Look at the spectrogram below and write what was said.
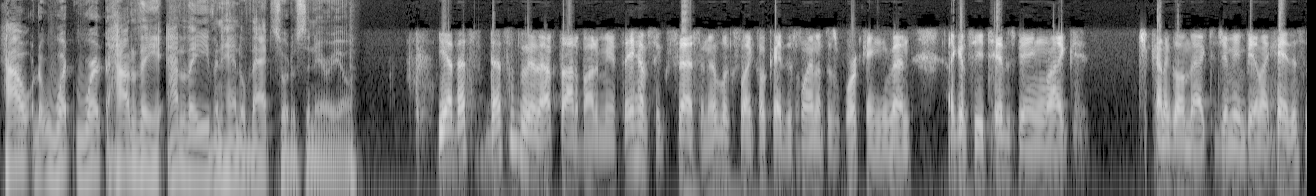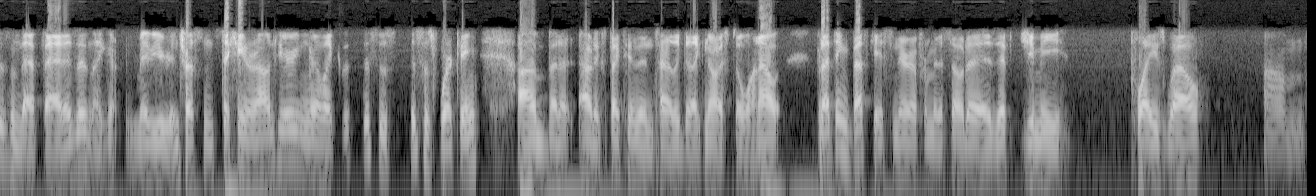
how what what how do they how do they even handle that sort of scenario? Yeah, that's that's something that I've thought about. I mean, if they have success and it looks like okay, this lineup is working, then I could see Tibbs being like, kind of going back to Jimmy and being like, "Hey, this isn't that bad, is it? Like, maybe you're interested in sticking around here." And you're like, "This this is this is working," um, but I would expect him to entirely be like, "No, I still want out." But I think best case scenario for Minnesota is if Jimmy plays well, um,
